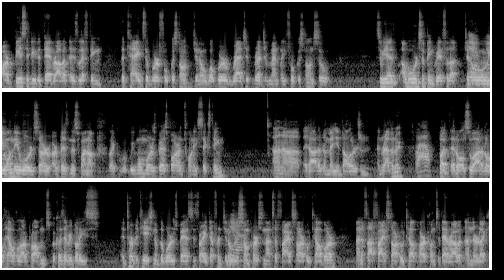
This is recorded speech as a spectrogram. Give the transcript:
are basically the Dead Rabbit is lifting the tides that we're focused on. You know what we're regi- regimentally focused on. So, so yeah, awards have been great for that. You know, Yeah, when we won the awards, our, our business went up. Like we won World's Best Bar in 2016, and uh, it added a million dollars in, in revenue. wow But it also added a hell of a lot of problems because everybody's interpretation of the world's best is very different. You know, Yeah. there's some person that's a five star hotel bar, and if that five star hotel bar comes to Dead Rabbit and they're like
